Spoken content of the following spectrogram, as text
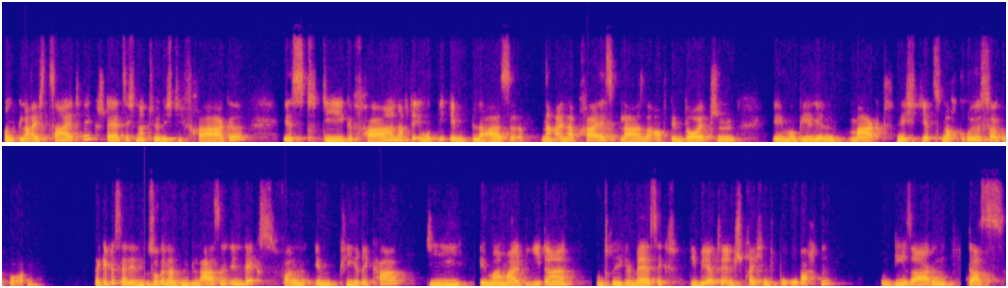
Und gleichzeitig stellt sich natürlich die Frage, ist die Gefahr nach der Immobilienblase, nach einer Preisblase auf dem deutschen Immobilienmarkt nicht jetzt noch größer geworden. Da gibt es ja den sogenannten Blasenindex von Empirica, die immer mal wieder und regelmäßig die Werte entsprechend beobachten. Und die sagen, dass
